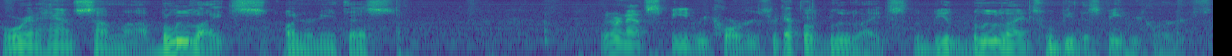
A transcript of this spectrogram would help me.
But we're going to have some uh, blue lights underneath this. We don't have speed recorders. We got those blue lights. The blue lights will be the speed recorders.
